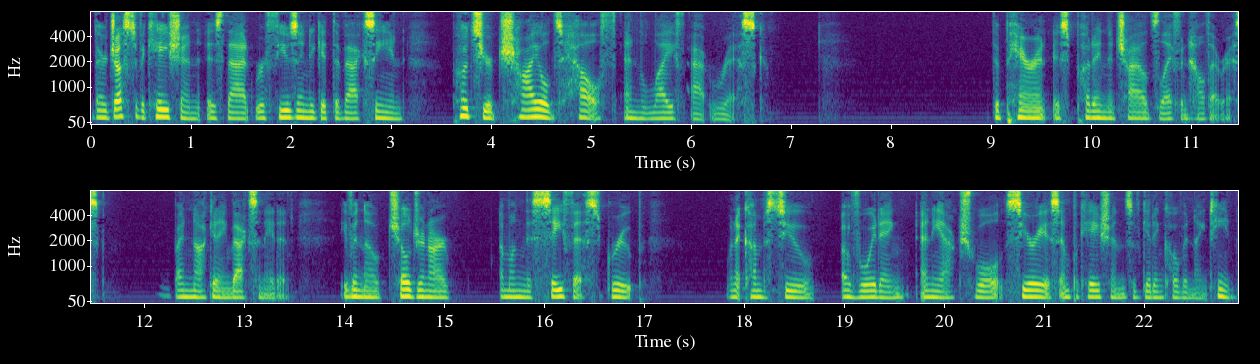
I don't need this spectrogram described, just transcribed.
Their justification is that refusing to get the vaccine puts your child's health and life at risk. The parent is putting the child's life and health at risk by not getting vaccinated. Even though children are among the safest group when it comes to avoiding any actual serious implications of getting COVID 19.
